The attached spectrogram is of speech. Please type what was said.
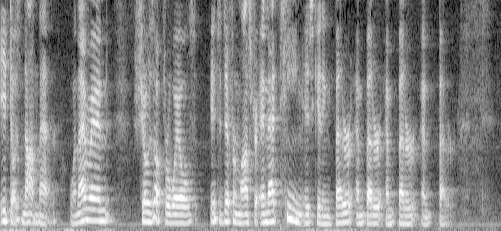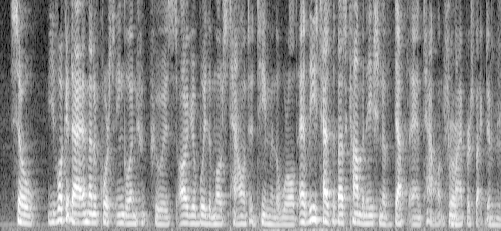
It does not matter. When that man shows up for Wales, it's a different monster, and that team is getting better and better and better and better. So you look at that, and then of course England, who- who is arguably the most talented team in the world, at least has the best combination of depth and talent from Sure. my perspective. Mm-hmm.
